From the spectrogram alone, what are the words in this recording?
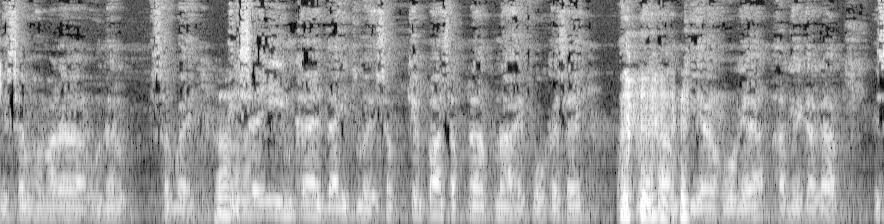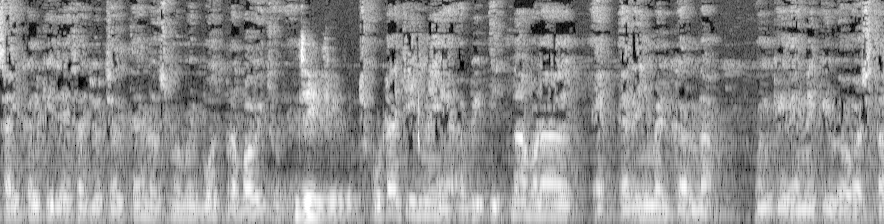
ये सब हमारा उधर सब है हाँ। ऐसा ही इनका दायित्व है सबके पास अपना अपना है फोकस है अपना काम किया हो गया आगे का काम। ये साइकिल की जैसा जो चलता है ना उसमें मैं बहुत प्रभावित हो गया। जी जी जी। छोटा चीज़ नहीं है अभी इतना बड़ा अरेंजमेंट करना उनकी रहने की व्यवस्था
